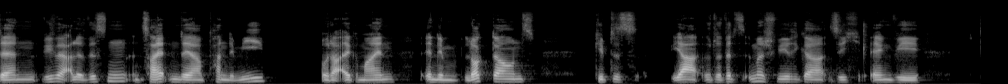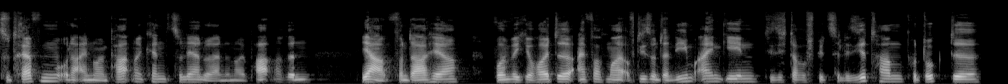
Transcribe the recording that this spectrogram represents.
Denn wie wir alle wissen, in Zeiten der Pandemie oder allgemein in den Lockdowns gibt es ja oder wird es immer schwieriger, sich irgendwie zu treffen oder einen neuen Partner kennenzulernen oder eine neue Partnerin. Ja, von daher wollen wir hier heute einfach mal auf diese Unternehmen eingehen, die sich darauf spezialisiert haben, Produkte,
